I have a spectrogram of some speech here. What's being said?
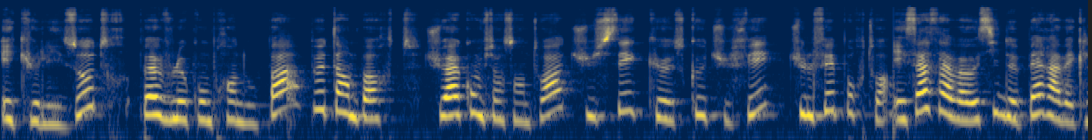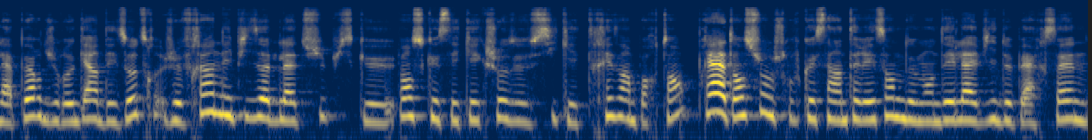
et que les autres peuvent le comprendre ou pas, peu t'importe. Tu as confiance en toi, tu sais que ce que tu fais, tu le fais pour toi. Et ça, ça va aussi de pair avec la peur du regard des autres. Je ferai un épisode là-dessus puisque je pense que c'est quelque chose aussi qui est très important. Après, attention, je trouve que c'est intéressant de demander l'avis de personnes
